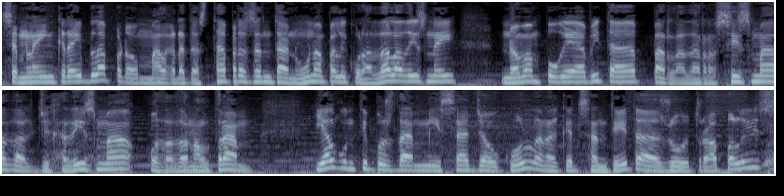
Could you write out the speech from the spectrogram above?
Sembla increïble, però malgrat estar presentant una pel·lícula de la Disney, no van poder evitar parlar de racisme, del jihadisme o de Donald Trump. Hi ha algun tipus de missatge ocult en aquest sentit a Zootropolis?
